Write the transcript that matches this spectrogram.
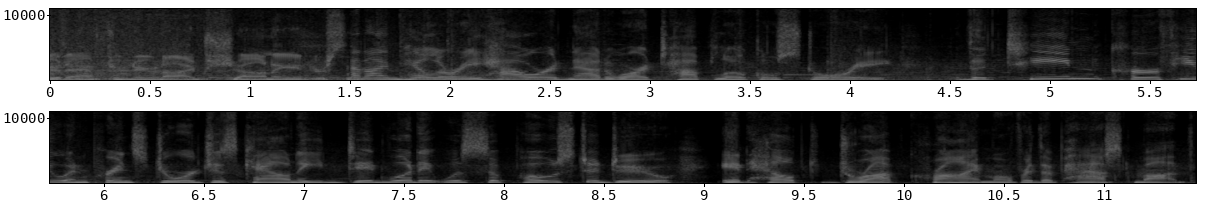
Good afternoon. I'm Sean Anderson. And I'm Hillary Howard. Now to our top local story. The teen curfew in Prince George's County did what it was supposed to do. It helped drop crime over the past month.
